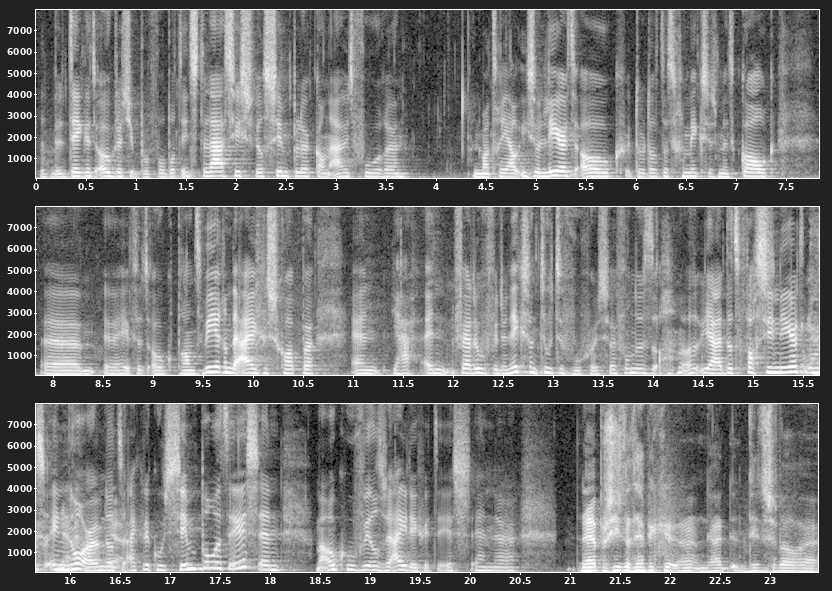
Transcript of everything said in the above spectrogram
Dat betekent ook dat je bijvoorbeeld installaties veel simpeler kan uitvoeren. Het materiaal isoleert ook, doordat het gemixt is met kalk. Uh, heeft het ook brandwerende eigenschappen. En, ja, en verder hoef je er niks aan toe te voegen. Dus wij vonden het allemaal, ja, dat fascineert ons enorm. dat eigenlijk hoe simpel het is, en, maar ook hoe veelzijdig het is. En, uh, Nee, precies, dat heb ik. Uh, ja, dit is wel. Uh,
